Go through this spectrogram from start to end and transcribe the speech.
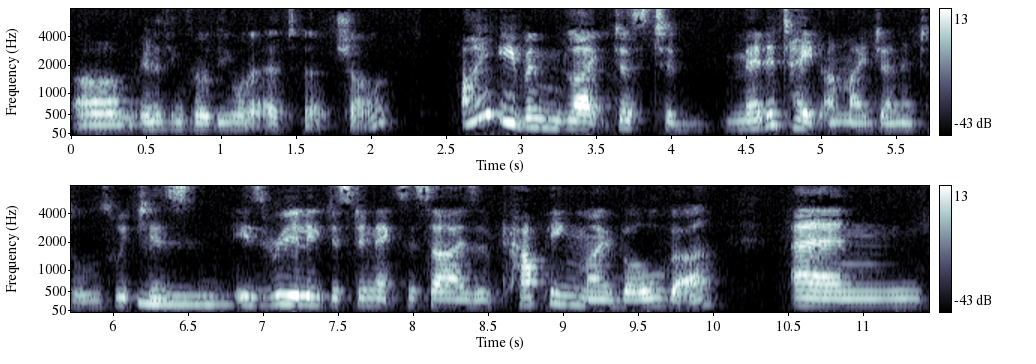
Um, anything further you want to add to that, Charlotte? I even like just to meditate on my genitals, which is is really just an exercise of cupping my vulva and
